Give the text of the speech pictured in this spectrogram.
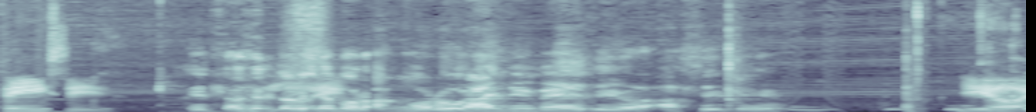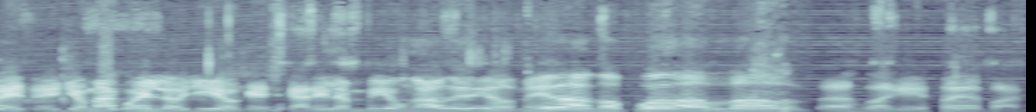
sí, sí. Este acento viene por, por un año y medio, así que. Gio, eh, eh, yo me acuerdo, Gio, que Scary le envió un audio y dijo, mira, no puedo hablar hasta que sepan.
